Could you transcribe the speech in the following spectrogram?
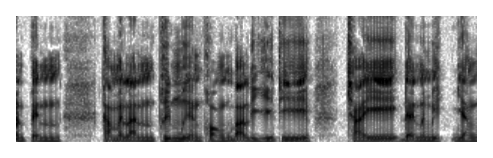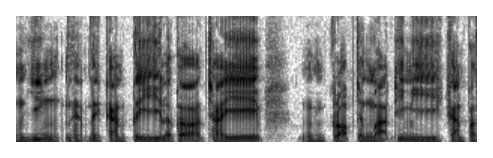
มันเป็นกาเมลันพื้นเมืองของบาหลีที่ใช้ดินามิกอย่างยิ่งนะครับในการตีแล้วก็ใช้กรอบจังหวะที่มีการประ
